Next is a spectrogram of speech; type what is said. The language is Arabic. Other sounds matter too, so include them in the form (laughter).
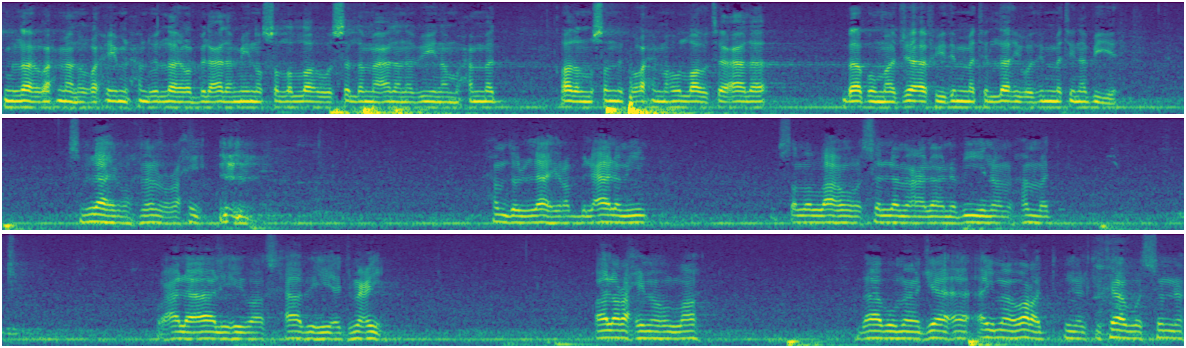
بسم الله الرحمن الرحيم الحمد لله رب العالمين وصلى الله وسلم على نبينا محمد قال المصنف رحمه الله تعالى باب ما جاء في ذمه الله وذمه نبيه بسم الله الرحمن الرحيم الحمد لله رب العالمين صلى الله وسلم على نبينا محمد وعلى اله واصحابه اجمعين قال رحمه الله باب ما جاء أي ما ورد من الكتاب والسنة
